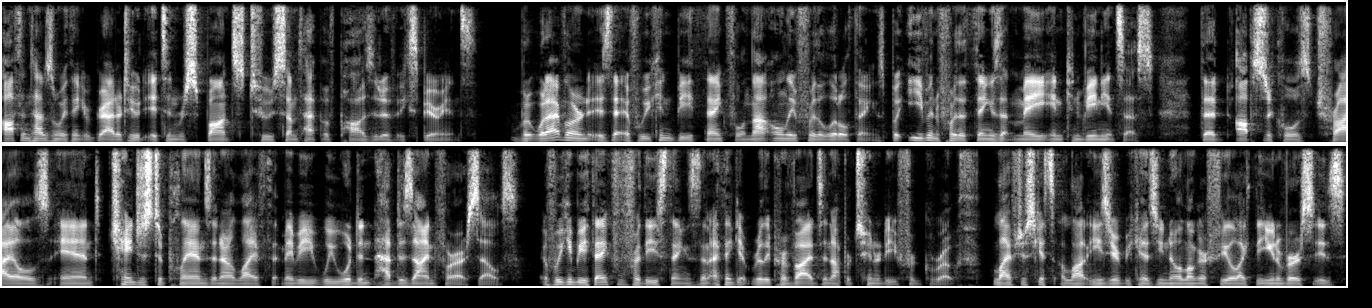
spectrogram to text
Oftentimes, when we think of gratitude, it's in response to some type of positive experience. But what I've learned is that if we can be thankful not only for the little things, but even for the things that may inconvenience us, the obstacles, trials, and changes to plans in our life that maybe we wouldn't have designed for ourselves. If we can be thankful for these things, then I think it really provides an opportunity for growth. Life just gets a lot easier because you no longer feel like the universe is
